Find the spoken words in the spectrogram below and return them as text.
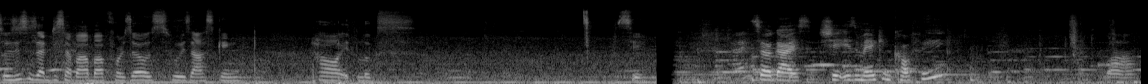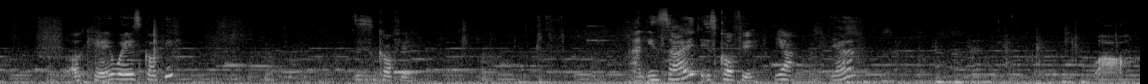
So this is Addis Ababa for those who is asking how it looks. See. So guys, she is making coffee. Wow. Okay, where is coffee? This is coffee. And inside is coffee. Yeah. Yeah? Wow.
